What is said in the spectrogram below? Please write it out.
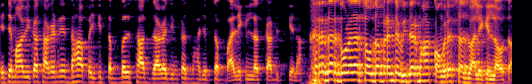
येथे महाविकास आघाडीने दहा पैकी तब्बल सात जागा जिंकत भाजपचा बालेकिल्लाच काबीज केला. खरं तर दोन हजार चौदा पर्यंत विदर्भ हा काँग्रेसचाच बालेकिल्ला होता.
